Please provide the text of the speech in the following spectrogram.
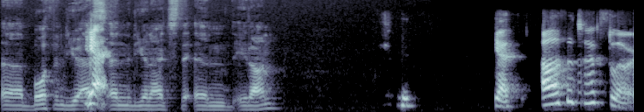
inmates. both in the U.S. Yes. and the United States and Iran? Yes, I'll also talk slower.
